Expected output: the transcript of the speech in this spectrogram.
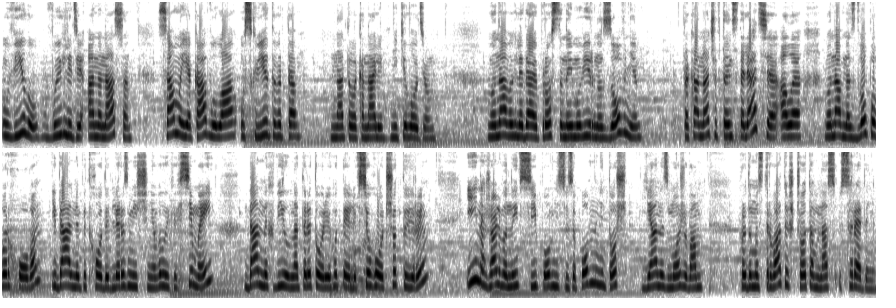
у вілу в вигляді ананаса, саме яка була у Сквідварда на телеканалі Nickelodeon. Вона виглядає просто неймовірно ззовні, така начебто інсталяція, але вона в нас двоповерхова, ідеально підходить для розміщення великих сімей. Даних віл на території готелю всього чотири. І, на жаль, вони всі повністю заповнені, тож я не зможу вам продемонструвати, що там в нас усередині.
